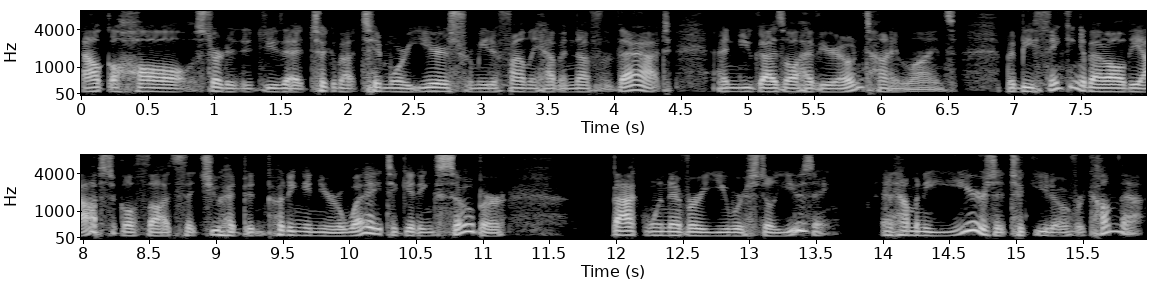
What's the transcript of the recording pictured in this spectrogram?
Alcohol started to do that. It took about 10 more years for me to finally have enough of that. And you guys all have your own timelines. But be thinking about all the obstacle thoughts that you had been putting in your way to getting sober back whenever you were still using, and how many years it took you to overcome that.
